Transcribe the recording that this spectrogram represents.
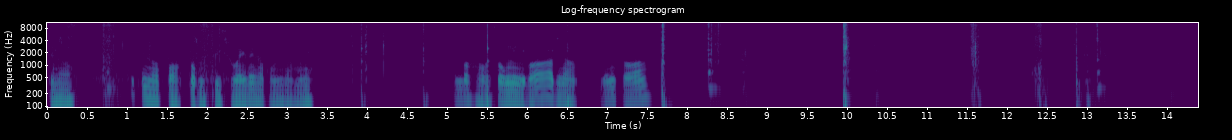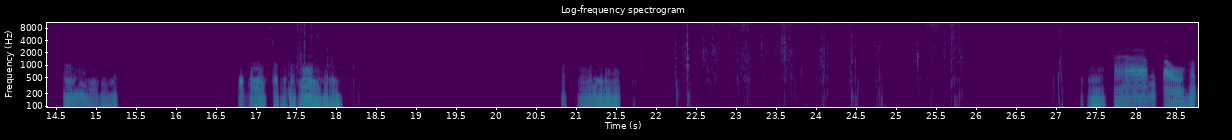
จะรอนี่เป็นรอปอกต้มสวยๆเลยครับ ผมพี่น้องมึงไงคุณบ่เขาทรงนี่บ่พี่น้องหนึ่งสองอ๋องามดีครับเฮ็ดทำไมสมกับงามครับนี่ครับผมพี่น้องครับ สามเต่าครับ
